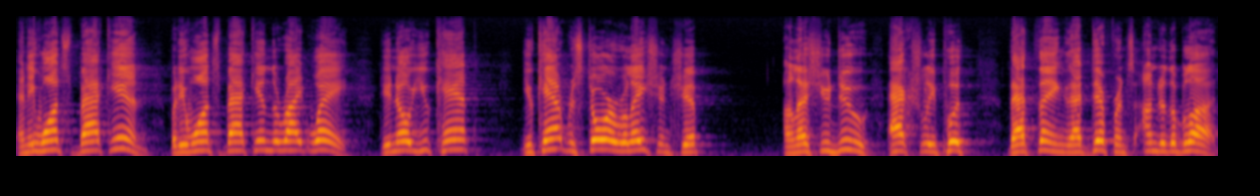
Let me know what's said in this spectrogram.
And he wants back in, but he wants back in the right way. Do you know you can't you can't restore a relationship unless you do actually put that thing, that difference under the blood.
